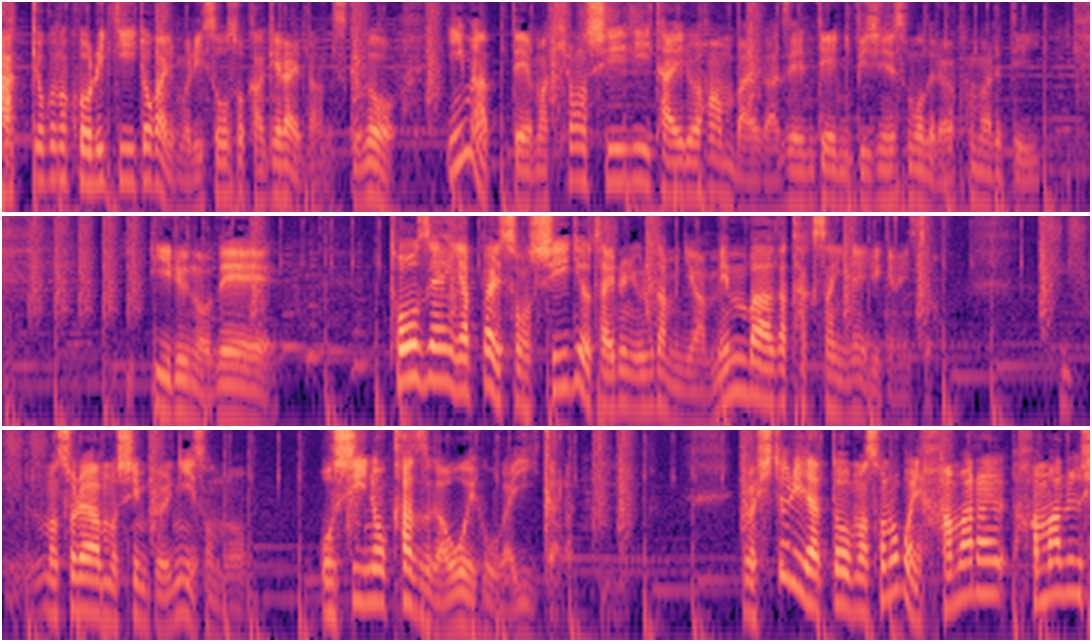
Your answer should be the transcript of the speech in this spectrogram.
楽曲のクオリティとかにもリソースをかけられたんですけど、今って、ま、基本 CD 大量販売が前提にビジネスモデルが組まれているので、当然やっぱりその CD を大量に売るためにはメンバーがたくさんいないといけないんですよ。まあ、それはもうシンプルにその推しの数が多い方がいいからっていう。やっぱ一人だと、まあ、その子にはまる、はまるフ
